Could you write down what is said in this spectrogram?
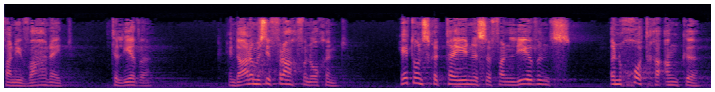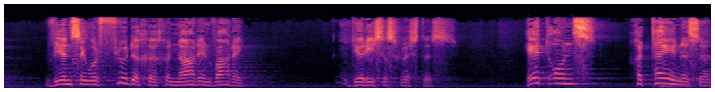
van die waarheid te lewe. En daarom is die vraag vanoggend: het ons getuienisse van lewens in God geanker weens sy oorvloedige genade en waarheid deur Jesus Christus? Het ons getuienisse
